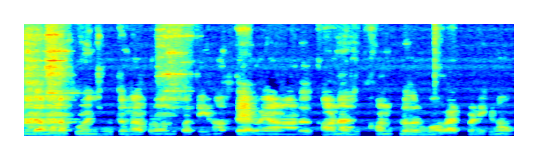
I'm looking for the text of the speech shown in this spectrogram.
லெமனை புழிஞ்சு ஊற்றுன அப்புறம் வந்து பார்த்தீங்கன்னா தேவையான அளவுக்கான கார்ன்ஃப்ளவர் மாவு ஆட் பண்ணிக்கணும்.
